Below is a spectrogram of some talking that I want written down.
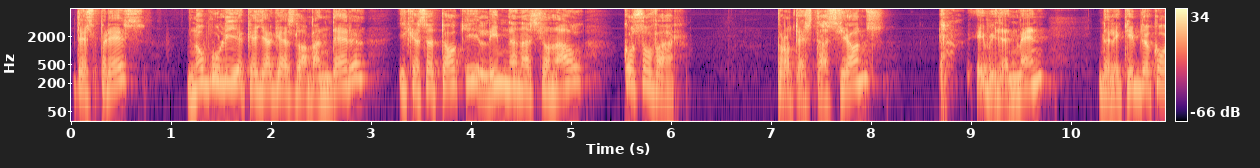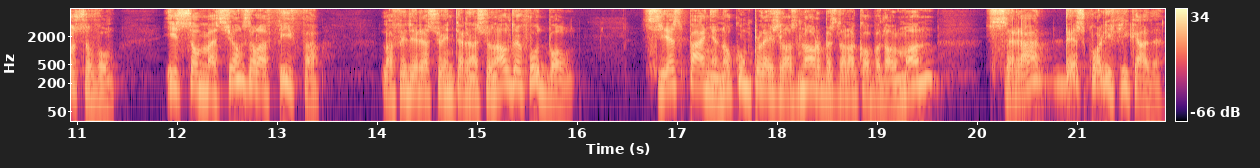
Després, no volia que hi hagués la bandera i que se toqui l'himne nacional kosovar. Protestacions, evidentment, de l'equip de Kosovo i sommacions de la FIFA, la Federació Internacional de Futbol. Si Espanya no compleix les normes de la Copa del Món, serà desqualificada.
